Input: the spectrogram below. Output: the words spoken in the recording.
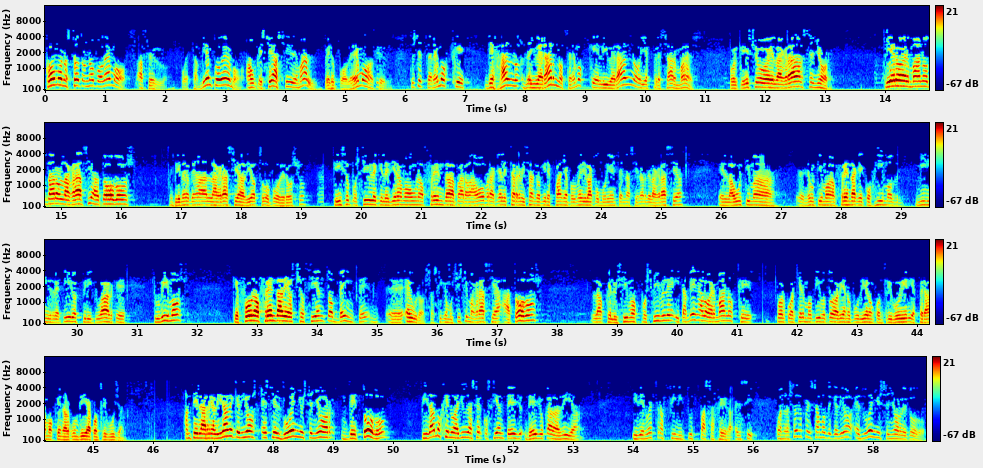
¿cómo nosotros no podemos hacerlo? Pues también podemos, aunque sea así de mal, pero podemos hacerlo. Entonces tenemos que dejarnos, liberarnos, tenemos que liberarnos y expresar más, porque eso le agrada al Señor. Quiero, hermanos, daros las gracias a todos, y primero que nada, las gracias a Dios Todopoderoso, que hizo posible que le diéramos una ofrenda para la obra que Él está realizando aquí en España por medio de la Comunidad Internacional de la Gracia, en la última, en la última ofrenda que cogimos, mini retiro espiritual que tuvimos, que fue una ofrenda de 820 eh, euros. Así que muchísimas gracias a todos los que lo hicimos posible y también a los hermanos que por cualquier motivo todavía no pudieron contribuir y esperamos que en algún día contribuyan. Ante la realidad de que Dios es el dueño y Señor de todo, pidamos que nos ayude a ser conscientes de ello, cada día y de nuestra finitud pasajera. Es decir, cuando nosotros pensamos de que Dios es dueño y Señor de todo,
